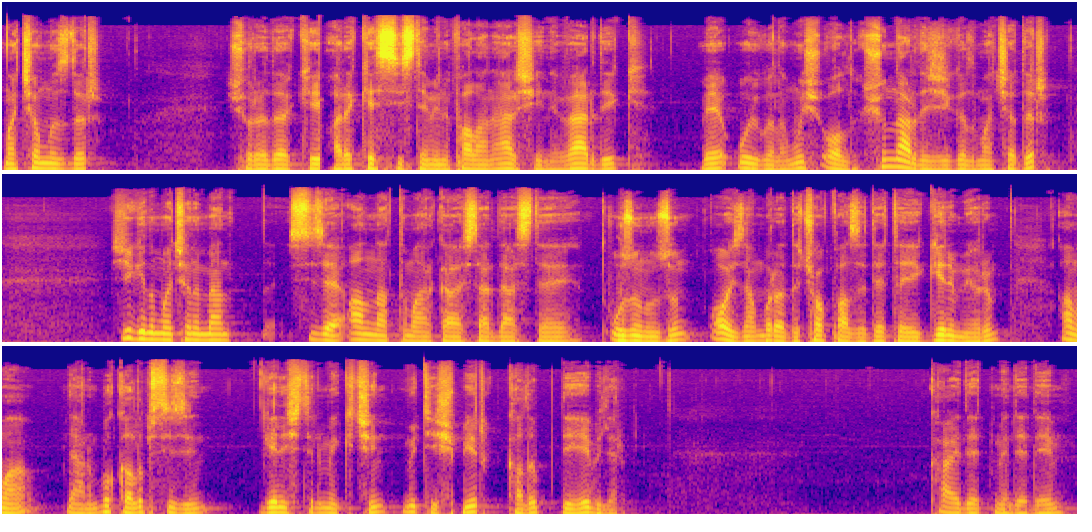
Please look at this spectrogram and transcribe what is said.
maçamızdır. Şuradaki hareket sistemini falan her şeyini verdik ve uygulamış olduk. Şunlar da jiggle maçadır. Jiggle maçını ben size anlattım arkadaşlar derste uzun uzun. O yüzden burada çok fazla detaya girmiyorum. Ama yani bu kalıp sizin geliştirmek için müthiş bir kalıp diyebilirim. Kaydetme dedim.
